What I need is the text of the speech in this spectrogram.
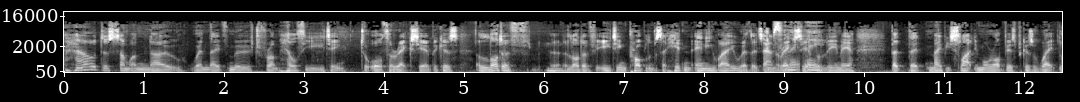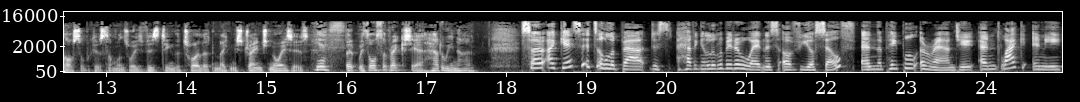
how does someone know when they've moved from healthy eating to orthorexia? Because a lot of mm. a lot of eating problems are hidden anyway, whether it's anorexia, Absolutely. bulimia, but that may be slightly more obvious because of weight loss or because someone's always visiting the toilet and making strange noises. Yes. But with orthorexia, how do we know? So I guess it's all about just having a little bit of awareness of yourself and the people around you. And like any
